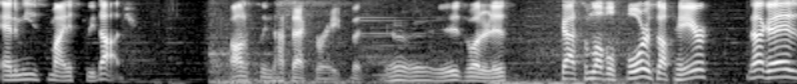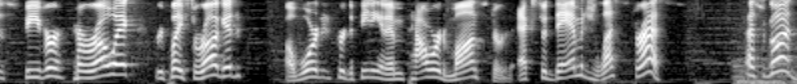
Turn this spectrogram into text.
enemies minus 3 dodge. Honestly, not that great, but uh, it is what it is. Got some level 4s up here. Nuggets, Fever, Heroic, replaced Rugged. Awarded for defeating an empowered monster. Extra damage, less stress. That's good.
